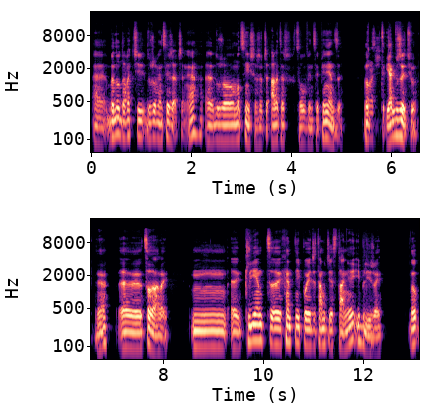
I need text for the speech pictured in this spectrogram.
e, będą dawać ci dużo więcej rzeczy, nie? E, dużo mocniejsze rzeczy, ale też chcą więcej pieniędzy. No, t- jak w życiu, nie? E, co dalej? Mm, klient chętniej pojedzie tam, gdzie jest taniej i bliżej. No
